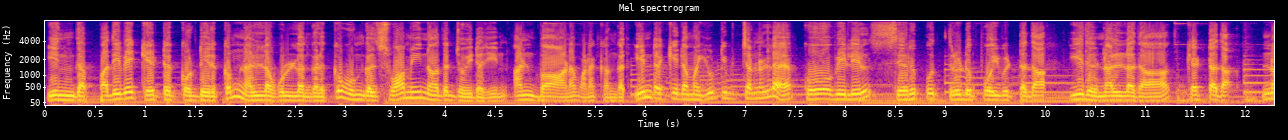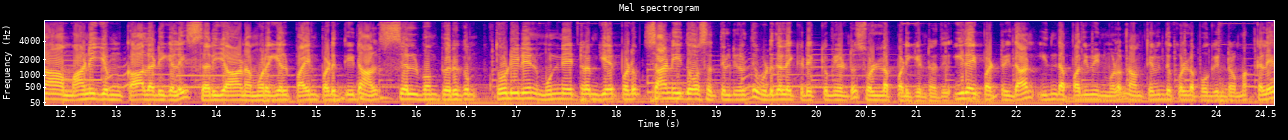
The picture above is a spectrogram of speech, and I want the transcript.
இந்த பதிவை கேட்டுக்கொண்டிருக்கும் நல்ல உள்ளங்களுக்கு உங்கள் சுவாமிநாதன் ஜோயிடரின் அன்பான வணக்கங்கள். இன்றைக்கு நம்ம யூடியூப் சேனல்ல கோவிலில் செருப்பு திருடு போய்விட்டதா? இது நல்லதா கெட்டதா? நாம் அணியும் காலடிகளை சரியான முறையில் பயன்படுத்தினால் செல்வம் பெருகும். தொழிலில் முன்னேற்றம் ஏற்படும். சனி தோஷத்தில் இருந்து விடுதலை கிடைக்கும் என்று சொல்லப்படுகின்றது. இதை பற்றி தான் இந்த பதிவின் மூலம் நாம் தெரிந்து கொள்ள போகின்ற மக்களே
